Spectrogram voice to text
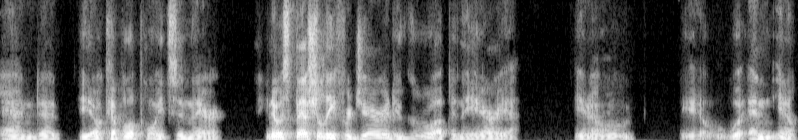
Yeah. and uh, you know a couple of points in there, you know, especially for Jared who grew up in the area, you know, who, you know, and you know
